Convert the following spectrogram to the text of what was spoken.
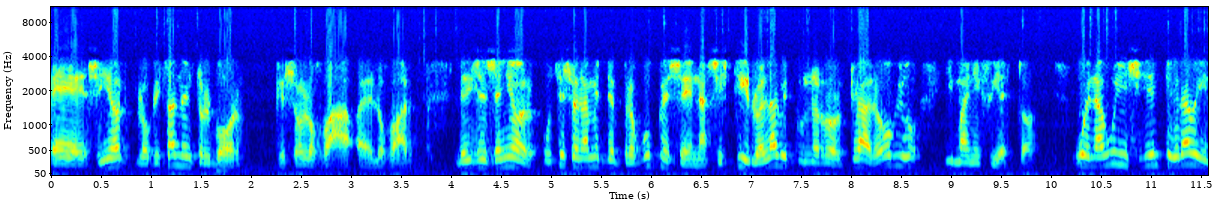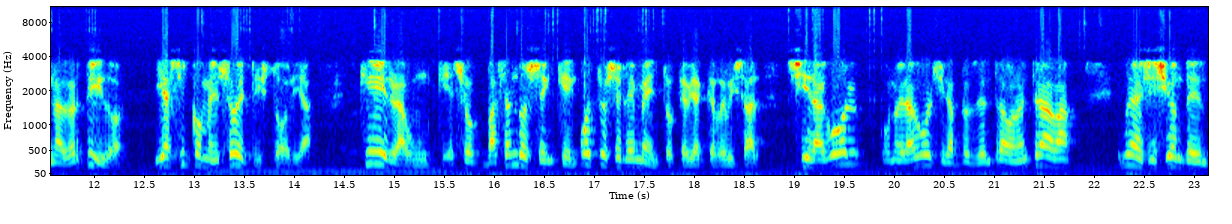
eh, señor, lo que están dentro del BOR, que son los, bar, eh, los VAR, le dicen, señor, usted solamente preocúpese en asistirlo al árbitro un error claro, obvio y manifiesto, o en algún incidente grave e inadvertido. Y así comenzó esta historia. ¿Qué era un eso basándose en qué? En cuatro elementos que había que revisar. Si era gol o no era gol, si la pelota entraba o no entraba, una decisión de,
